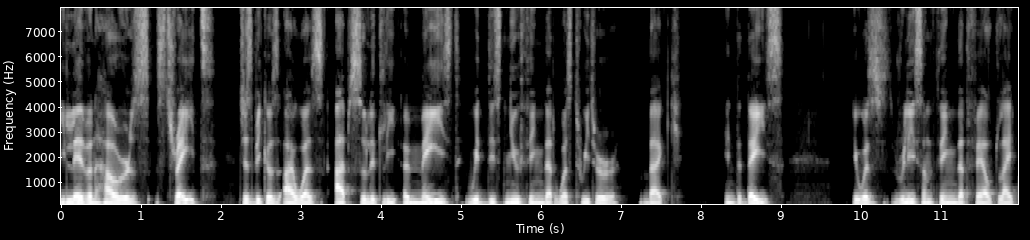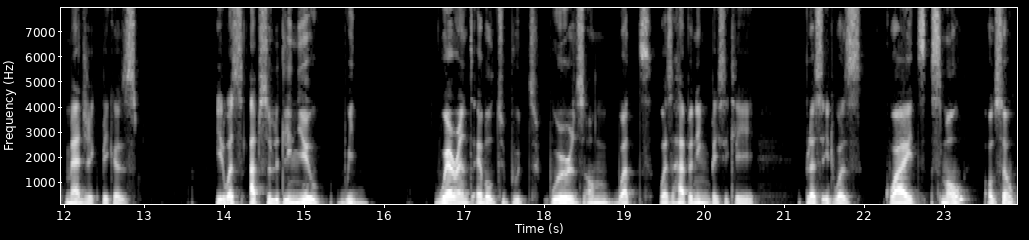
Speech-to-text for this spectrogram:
11 hours straight just because I was absolutely amazed with this new thing that was Twitter back in the days. It was really something that felt like magic because it was absolutely new. We weren't able to put words on what was happening basically. Plus, it was quite small also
